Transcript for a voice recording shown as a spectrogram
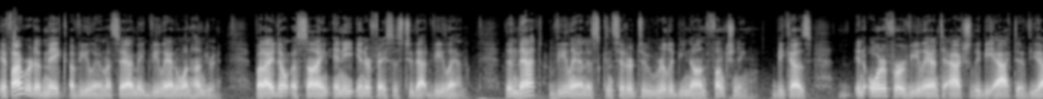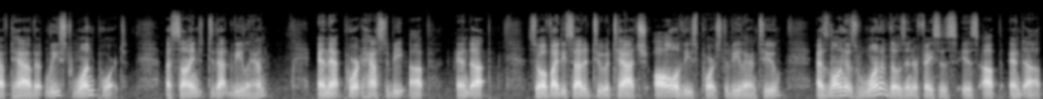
If I were to make a VLAN, let's say I made VLAN 100, but I don't assign any interfaces to that VLAN, then that VLAN is considered to really be non-functioning because in order for a VLAN to actually be active, you have to have at least one port assigned to that VLAN, and that port has to be up and up. So if I decided to attach all of these ports to VLAN 2, as long as one of those interfaces is up and up,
